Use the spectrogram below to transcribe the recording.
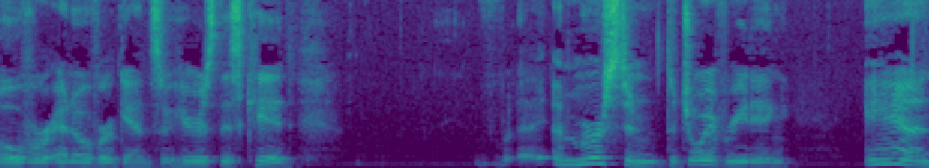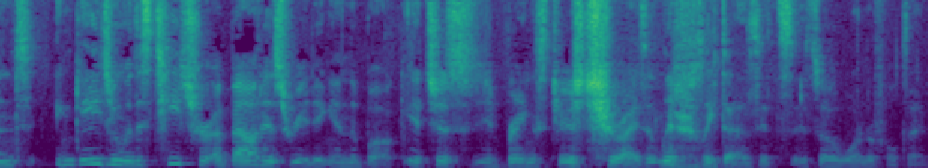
over and over again. So here's this kid immersed in the joy of reading and engaging with his teacher about his reading in the book. It just it brings tears to your eyes. It literally does. It's it's a wonderful thing.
